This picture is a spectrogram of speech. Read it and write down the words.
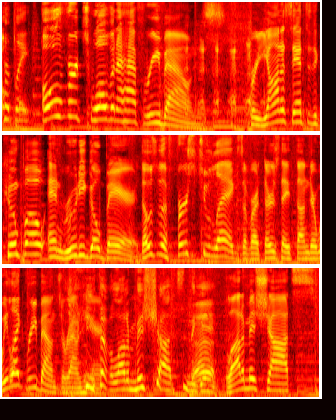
badly. over 12 and a half rebounds for Giannis Antetokounmpo and Rudy Gobert. Those are the first two legs of our Thursday Thunder. We like rebounds around here. You here. have a lot of missed shots in the uh, game. A lot of missed shots,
